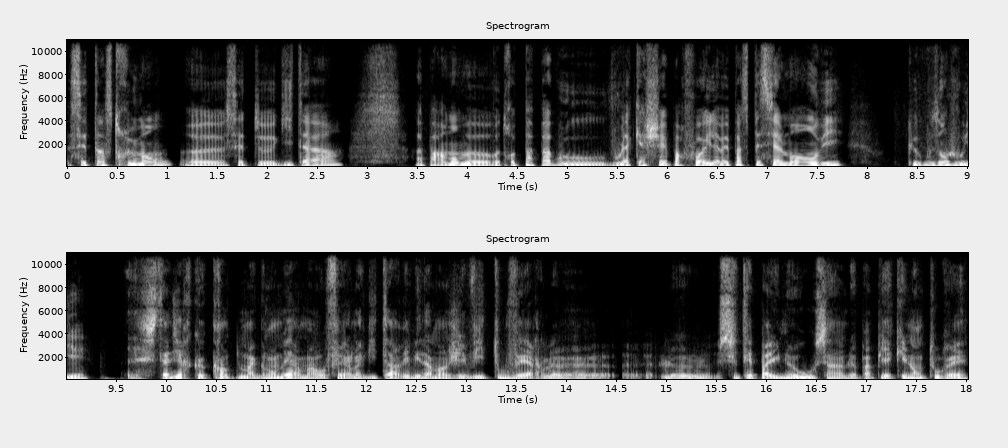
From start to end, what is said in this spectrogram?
cet instrument, euh, cette guitare, apparemment, me- votre papa vous, vous la cachait parfois. Il n'avait pas spécialement envie que vous en jouiez. C'est-à-dire que quand ma grand-mère m'a offert la guitare, évidemment, j'ai vite ouvert le, le, c'était pas une housse, hein, le papier qui l'entourait.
